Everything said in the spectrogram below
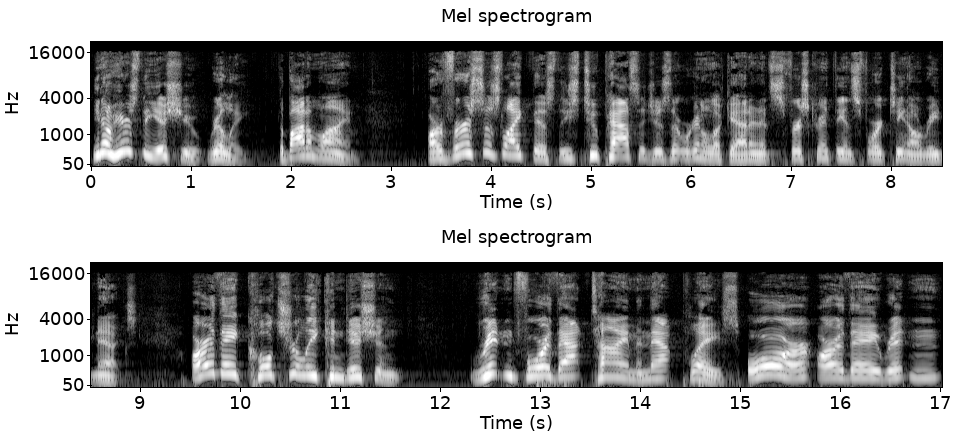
You know, here's the issue, really. The bottom line are verses like this, these two passages that we're going to look at, and it's 1 Corinthians 14, I'll read next. Are they culturally conditioned written for that time and that place? Or are they written,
